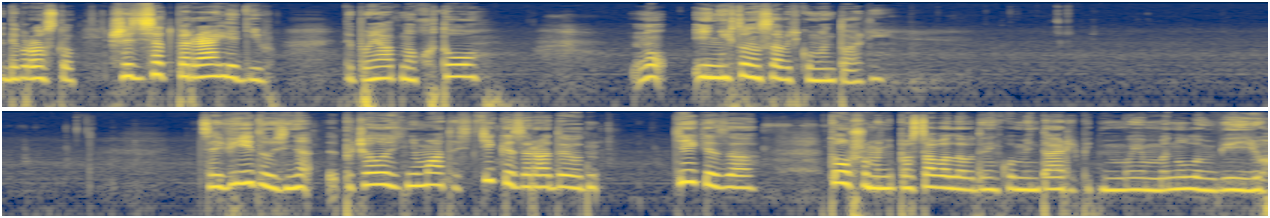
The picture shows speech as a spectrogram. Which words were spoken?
А не просто 60 переглядів, непонятно хто. Ну, і ніхто не ставить коментарі. Це відео зня... почало зніматися тільки заради од... тільки за того, що мені поставили один коментар під моїм минулим відео.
